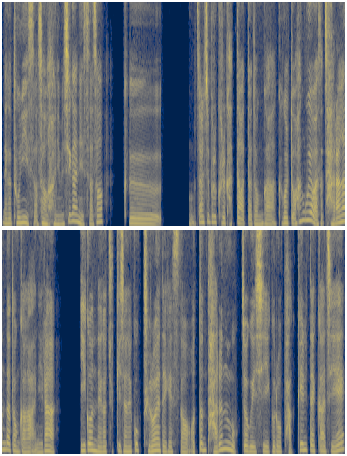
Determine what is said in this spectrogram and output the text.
내가 돈이 있어서 아니면 시간이 있어서 그뭐 짤츠부르크를 갔다 왔다던가 그걸 또 한국에 와서 자랑한다던가가 아니라 이건 내가 죽기 전에 꼭 들어야 되겠어. 어떤 다른 목적 의식으로 바뀔 때까지의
